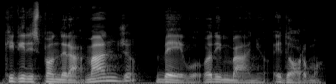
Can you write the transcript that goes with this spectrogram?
che ti risponderà mangio, bevo, vado in bagno e dormo.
